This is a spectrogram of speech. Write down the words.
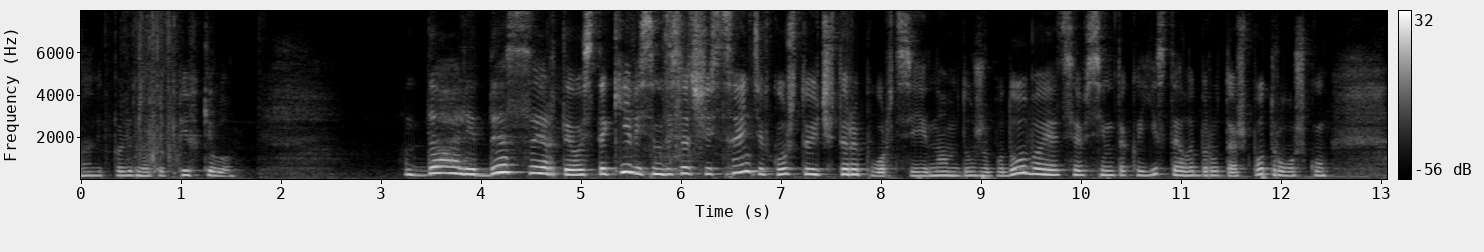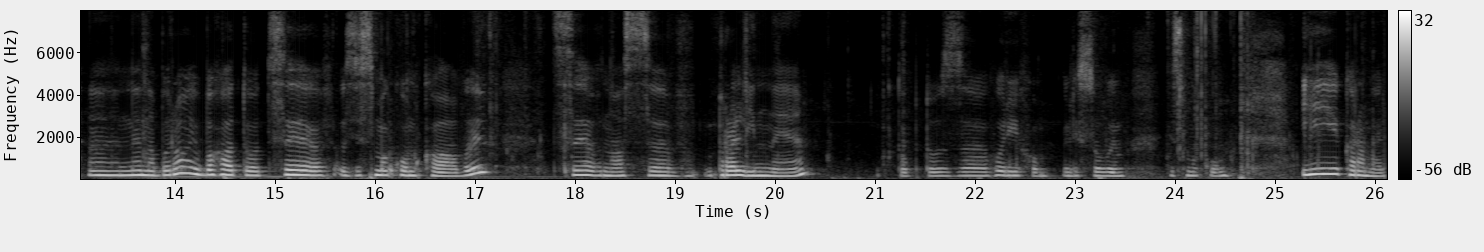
Відповідно, тут пів кіло. Далі десерти. Ось такі 86 центів коштують 4 порції. Нам дуже подобається всім таке їсти, але беру теж потрошку. Е, Не набираю багато. Це зі смаком кави. Це в нас е, праліне, тобто з горіхом лісовим і смаком. і карамель.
